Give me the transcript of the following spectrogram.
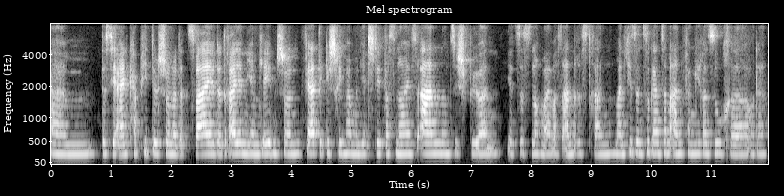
ähm, dass sie ein Kapitel schon oder zwei oder drei in ihrem Leben schon fertig geschrieben haben und jetzt steht was Neues an und sie spüren, jetzt ist noch mal was anderes dran. Manche sind so ganz am Anfang ihrer Suche oder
